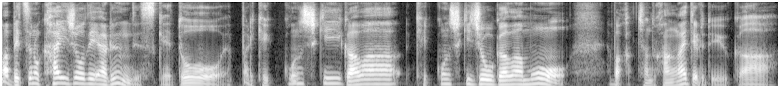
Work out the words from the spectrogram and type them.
まあ別の会場でやるんですけど、やっぱり結婚式側、結婚式場側も、やっぱちゃんと考えてるというか、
